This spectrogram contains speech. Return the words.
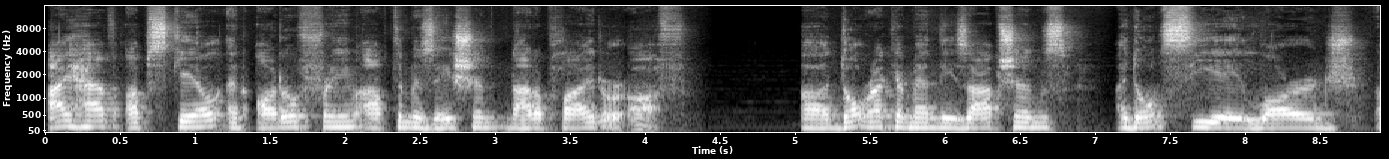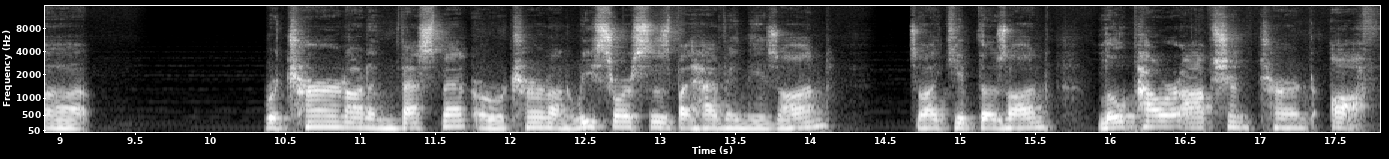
I have upscale and auto frame optimization not applied or off. Uh, don't recommend these options. I don't see a large uh, return on investment or return on resources by having these on. So I keep those on. Low power option turned off.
